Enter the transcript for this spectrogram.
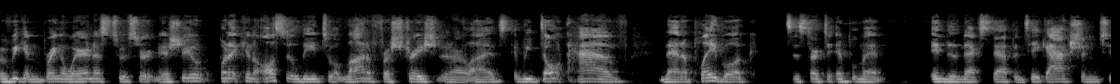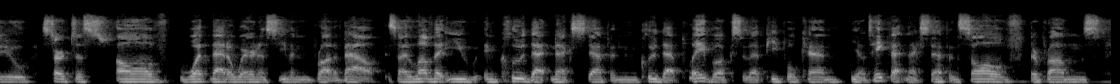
if we can bring awareness to a certain issue, but it can also lead to a lot of frustration in our lives if we don't have then a playbook to start to implement into the next step and take action to start to solve what that awareness even brought about. So I love that you include that next step and include that playbook so that people can, you know, take that next step and solve their problems.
